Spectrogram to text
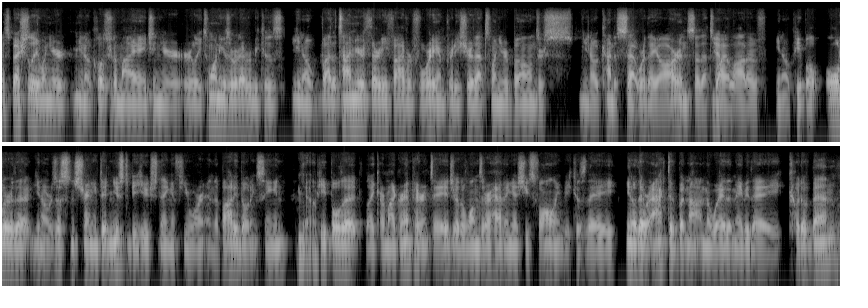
Especially when you're, you know, closer to my age in your early 20s or whatever, because, you know, by the time you're 35 or 40, I'm pretty sure that's when your bones are, you know, kind of set where they are. And so that's Yeah. why a lot of, you know, people older that, you know, resistance training didn't used to be a huge thing if you weren't in the bodybuilding scene. Yeah. People that like are my grandparents' age are the ones that are having issues falling because they, you know, they were active, but not in the way that maybe they could have been,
